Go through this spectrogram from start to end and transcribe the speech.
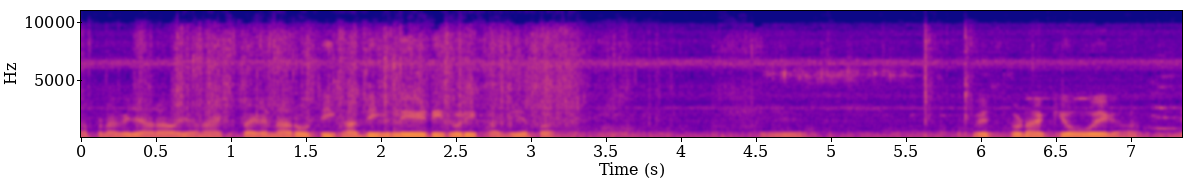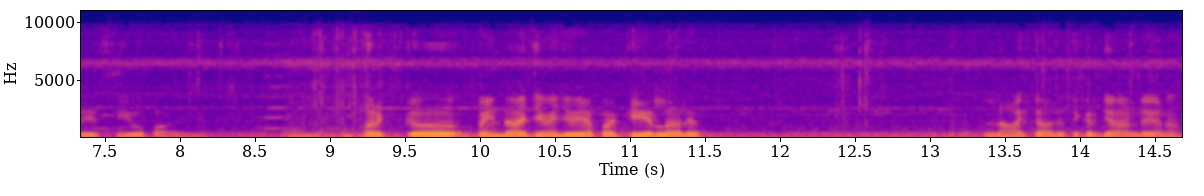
ਆਪਣਾ ਗੁਜ਼ਾਰਾ ਹੋ ਜਾਣਾ ਐਕਸਪੈਕਟ ਨਾਲ ਰੋਟੀ ਖਾਧੀ ਸੀ ਲੇਟ ਹੀ ਥੋੜੀ ਖਾਧੀ ਆਪਾਂ। ਤੇ ਵਿੱਚ ਥੋੜਾ ਘਿਓ ਹੋਏਗਾ, ਦੇਸੀ ਉਹ ਪਾ ਦਿੰਦੇ ਹਾਂ। ਫ਼ਰਕ ਪੈਂਦਾ ਜਿਵੇਂ ਜਿਵੇਂ ਆਪਾਂ ਕੇਰਲਾ ਦੇ ਲਾਸਟ ਹੱਦ ਤੱਕ ਜਾਣ ਡਏ ਨਾ,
